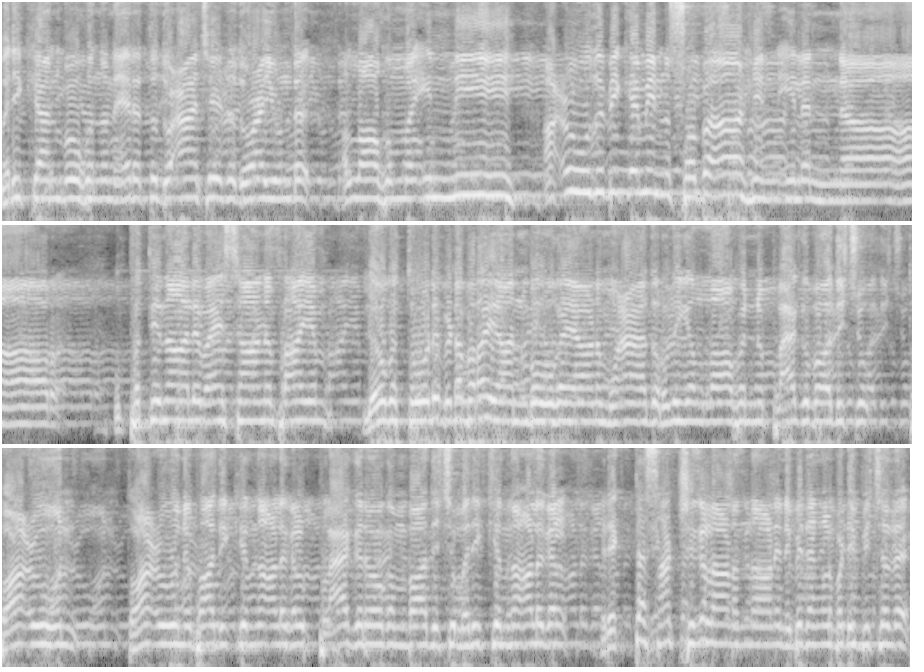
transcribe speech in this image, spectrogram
മരിക്കാൻ പോകുന്ന നേരത്ത് ദുആ ചെയ്ത് ദുആയുണ്ട്. അല്ലാഹുമ്മ ഇന്നി അഊദു ബിക മിൻ സ്വബാഹിൻ ഇലന്നാർ മുപ്പത്തിനാല് വയസ്സാണ് പ്രായം. ലോകത്തോട് വിട പറയാൻ പോവുകയാണ് പ്ലാഗ് ബാധിച്ചു. ബാധിക്കുന്ന ആളുകൾ പ്ലാഗ് രോഗം ബാധിച്ചു മരിക്കുന്ന ആളുകൾ രക്തസാക്ഷികളാണെന്നാണ് നബി തങ്ങൾ പഠിപ്പിച്ചത്.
